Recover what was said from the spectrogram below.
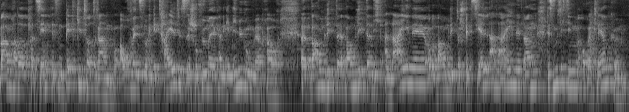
Warum hat der Patient jetzt ein Bettgitter dran, auch wenn es nur ein geteiltes ist, wofür man ja keine Genehmigung mehr braucht? Äh, warum, liegt er, warum liegt er nicht alleine oder warum liegt er speziell alleine dann? Das muss ich denen auch erklären können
